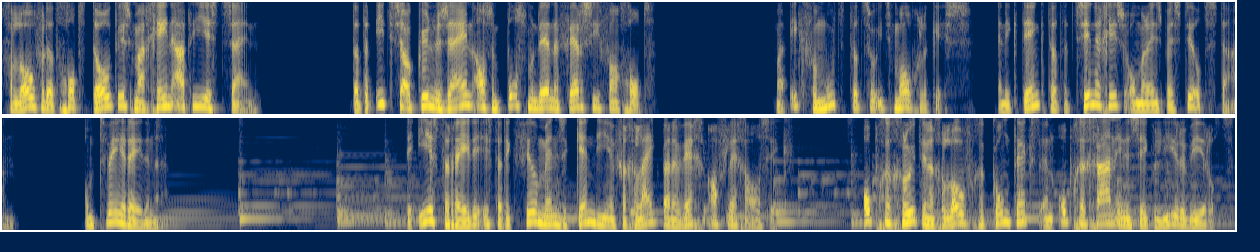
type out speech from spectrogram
Geloven dat God dood is, maar geen atheïst zijn. Dat er iets zou kunnen zijn als een postmoderne versie van God. Maar ik vermoed dat zoiets mogelijk is. En ik denk dat het zinnig is om er eens bij stil te staan. Om twee redenen. De eerste reden is dat ik veel mensen ken die een vergelijkbare weg afleggen als ik. Opgegroeid in een gelovige context en opgegaan in een seculiere wereld.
